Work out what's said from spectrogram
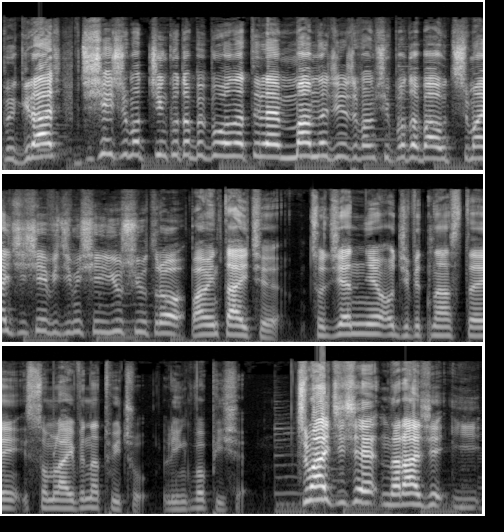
grać. W dzisiejszym odcinku to by było na tyle. Mam nadzieję, że wam się podobało Trzymajcie się, widzimy się już jutro. Pamiętajcie, codziennie o 19 są live na Twitchu. Link w opisie. Trzymajcie się, na razie i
